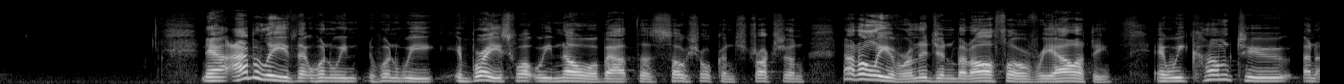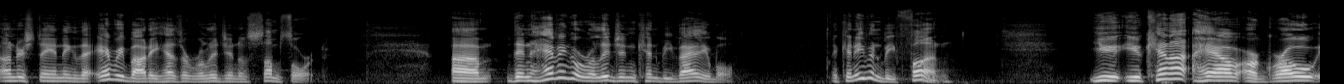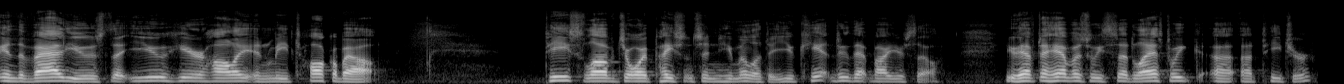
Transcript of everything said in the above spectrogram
Now, I believe that when we when we embrace what we know about the social construction, not only of religion but also of reality, and we come to an understanding that everybody has a religion of some sort, um, then having a religion can be valuable. It can even be fun. You, you cannot have or grow in the values that you hear Holly and me talk about peace, love, joy, patience, and humility. You can't do that by yourself. You have to have, as we said last week, a teacher.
